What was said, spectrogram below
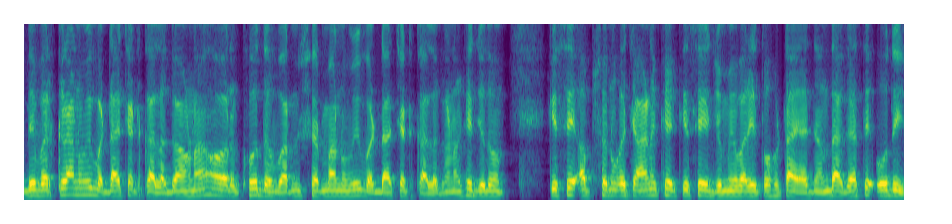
ਦੇ ਵਰਕਰਾਂ ਨੂੰ ਵੀ ਵੱਡਾ ਝਟਕਾ ਲੱਗਾ ਹੋਣਾ ਔਰ ਖੁਦ ਵਰਨ ਸ਼ਰਮਾ ਨੂੰ ਵੀ ਵੱਡਾ ਝਟਕਾ ਲੱਗਣਾ ਕਿ ਜਦੋਂ ਕਿਸੇ ਅਫਸਰ ਨੂੰ ਅਚਾਨਕ ਕਿਸੇ ਜ਼ਿੰਮੇਵਾਰੀ ਤੋਂ ਹਟਾਇਆ ਜਾਂਦਾ ਹੈਗਾ ਤੇ ਉਹਦੀ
